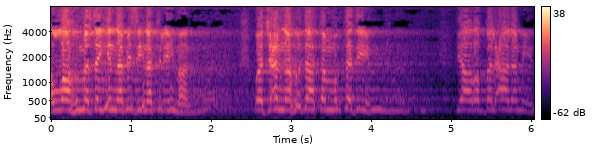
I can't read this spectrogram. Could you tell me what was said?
اللهم زينا بزينة الإيمان واجعلنا هداة مهتدين. يا رب العالمين.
